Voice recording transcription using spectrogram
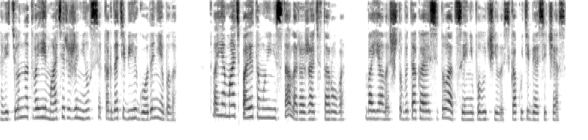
А ведь он на твоей матери женился, когда тебе и года не было. Твоя мать поэтому и не стала рожать второго. Боялась, чтобы такая ситуация не получилась, как у тебя сейчас.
